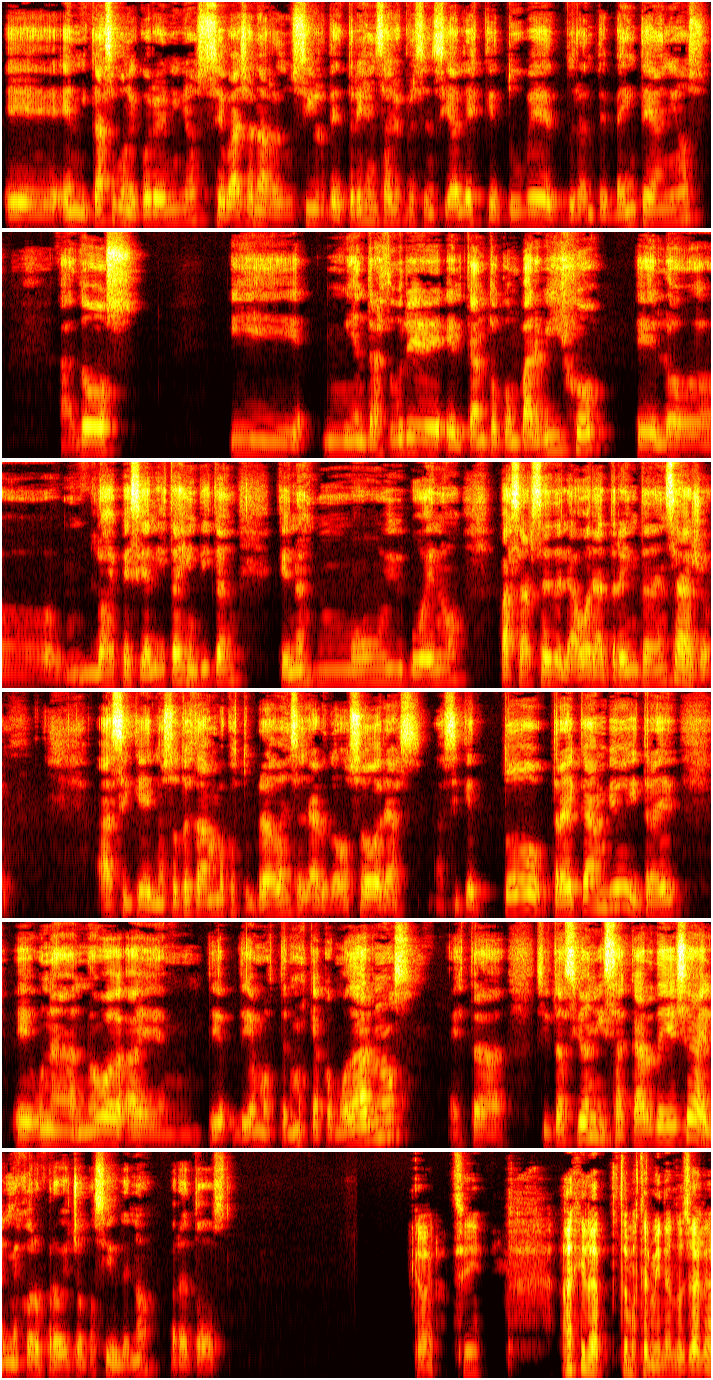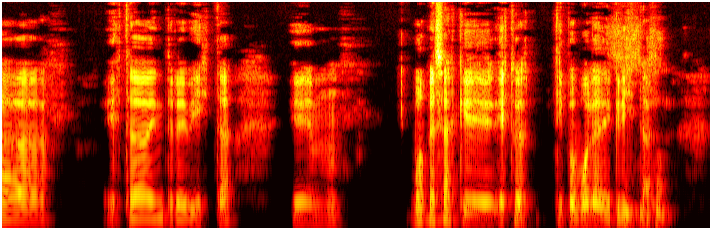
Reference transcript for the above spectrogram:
eh, en mi caso con el coro de niños, se vayan a reducir de tres ensayos presenciales que tuve durante 20 años a dos, y mientras dure el canto con barbijo, eh, los especialistas indican que no es muy bueno pasarse de la hora 30 de ensayo. Así que nosotros estábamos acostumbrados a ensayar dos horas. Así que todo trae cambio y trae eh, una nueva, eh, digamos, tenemos que acomodarnos a esta situación y sacar de ella el mejor provecho posible, ¿no? Para todos. Claro, sí. Ángela, estamos terminando ya la, esta entrevista. Em, ¿Vos pensás que esto es tipo bola de cristal?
